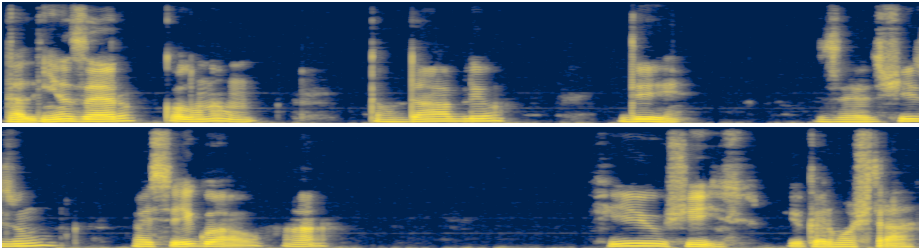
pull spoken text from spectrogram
da linha 0, coluna 1. Então, W de 0x1 vai ser igual a fio x. Eu quero mostrar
